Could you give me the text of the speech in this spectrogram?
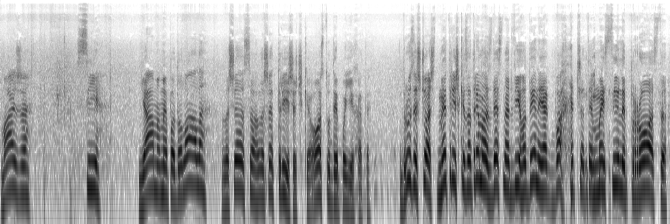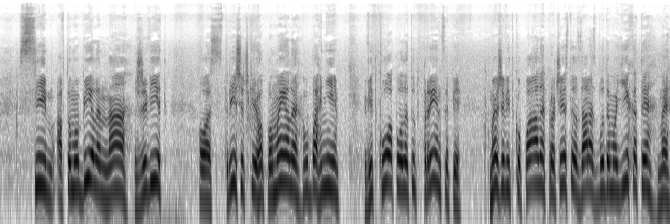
Майже всі ями ми подолали, лишилося лише трішечки. Ось туди поїхати. Друзі, що ж, ми трішки затримались десь на 2 години. Як бачите, ми сіли просто всім автомобілем на живіт. Ось, трішечки його помили у багні, відкопували тут, в принципі. Ми вже відкопали, прочистили. Зараз будемо їхати. Ми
